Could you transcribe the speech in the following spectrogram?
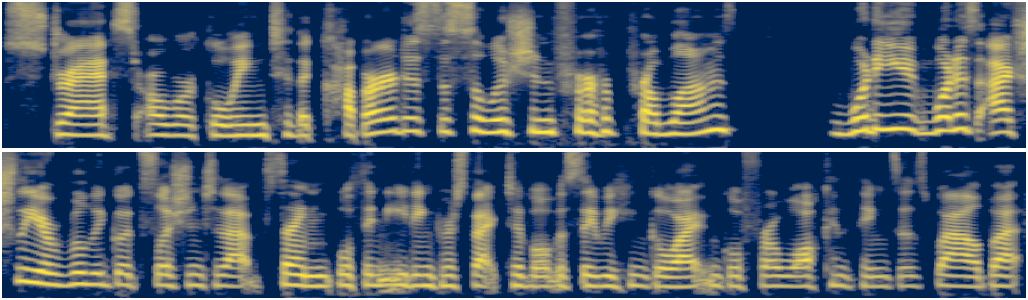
stressed or we're going to the cupboard as the solution for our problems, what do you what is actually a really good solution to that from both an eating perspective obviously we can go out and go for a walk and things as well but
